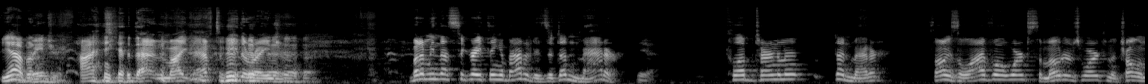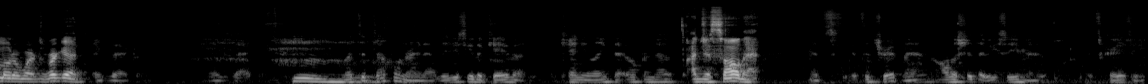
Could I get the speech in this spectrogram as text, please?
yeah, The but Ranger. I, yeah, that might have to be the Ranger. But I mean, that's the great thing about it is it doesn't matter. Yeah. Club tournament doesn't matter as long as the live well works, the motors work, and the trolling motor works. We're good. exactly. Exactly. Hmm. That's a tough one right now. Did you see the cave at Canyon Lake that opened up? I just saw that. It's it's a trip, man. All the shit that we see, man. It's crazy.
